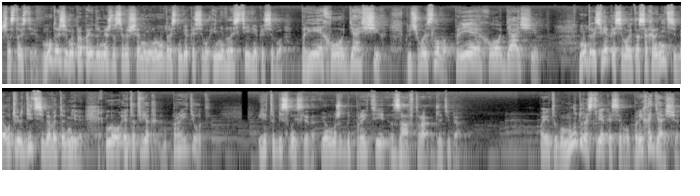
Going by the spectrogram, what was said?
Шестой стих. «Мудрость же мы проповедуем между совершенными, но мудрость не века сего и не властей века сего, преходящих». Ключевое слово – преходящих. Мудрость века сего – это сохранить себя, утвердить себя в этом мире. Но этот век пройдет. И это бессмысленно. И он может быть пройти завтра для тебя – Поэтому мудрость века сего приходящая.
